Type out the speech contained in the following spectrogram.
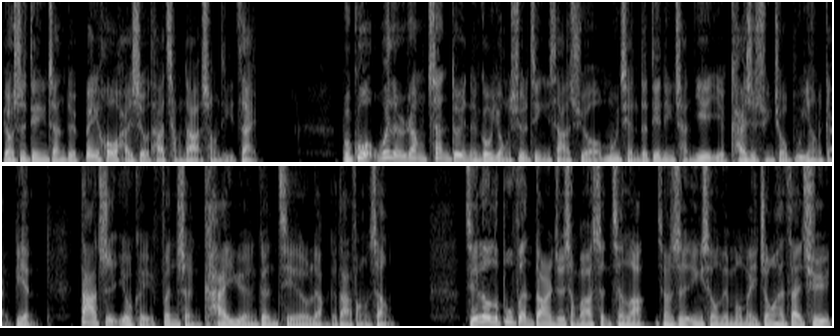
表示电竞战队背后还是有它强大的商机在。不过，为了让战队能够永续的经营下去哦，目前的电竞产业也开始寻求不一样的改变，大致又可以分成开源跟节流两个大方向。节流的部分当然就是想办法省钱啦，像是英雄联盟美中韩赛区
